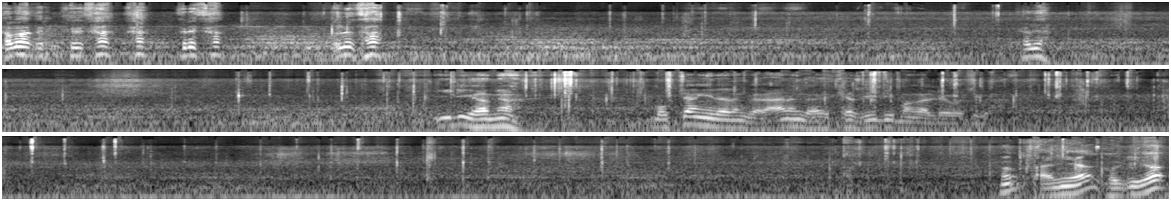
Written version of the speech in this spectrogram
가봐, 그래, 그래, 가, 가, 그래, 가. 얼른 가. 가자. 이리 가면 목장이라는 걸 아는 거야. 계속 이리만 가려고 지금. 어? 아니야 거기가?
